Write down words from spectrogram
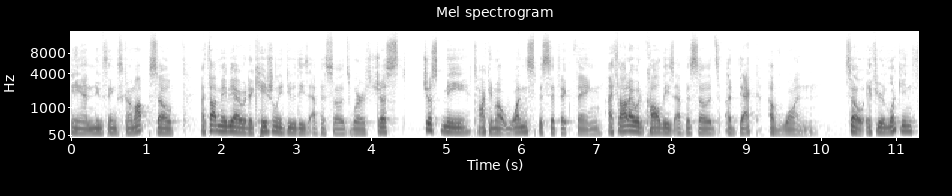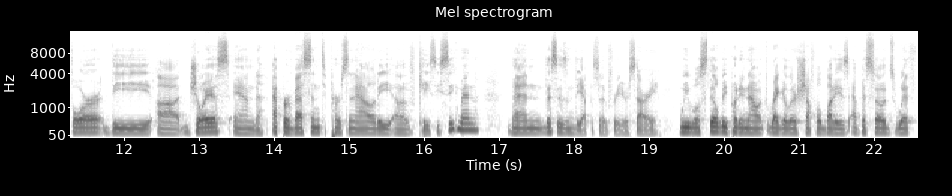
and new things come up. So I thought maybe I would occasionally do these episodes where it's just just me talking about one specific thing. I thought I would call these episodes a deck of one. So, if you're looking for the uh, joyous and effervescent personality of Casey Siegman, then this isn't the episode for you. Sorry. We will still be putting out regular Shuffle Buddies episodes with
